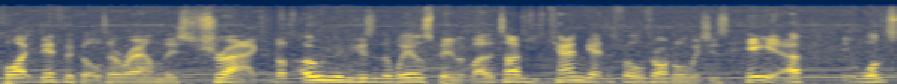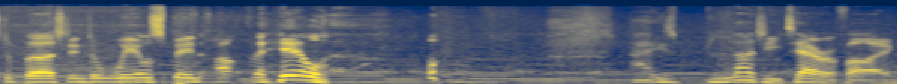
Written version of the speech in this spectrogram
quite difficult around this track, not only because of the wheel spin, but by the time you can get to full throttle, which is here, it wants to burst into wheel spin up the hill. bloody terrifying.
